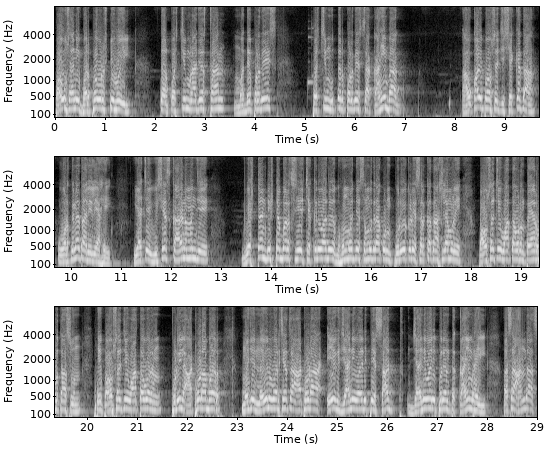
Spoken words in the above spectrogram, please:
पाऊस आणि बर्फवृष्टी होईल. तर पश्चिम राजस्थान मध्य प्रदेश पश्चिम उत्तर प्रदेशचा काही भाग अवकाळी पावसाची शक्यता वर्तवण्यात आलेली आहे. याचे विशेष कारण म्हणजे वेस्टर्न डिस्टर्बन्स हे चक्रीवादळ भूमध्य समुद्राकडून पूर्वेकडे सरकत असल्यामुळे पावसाचे वातावरण तयार होत असून हे पावसाचे वातावरण पुढील आठवडाभर म्हणजे नवीन वर्षाचा आठवडा एक जानेवारी ते सात जानेवारीपर्यंत कायम राहील असा अंदाज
